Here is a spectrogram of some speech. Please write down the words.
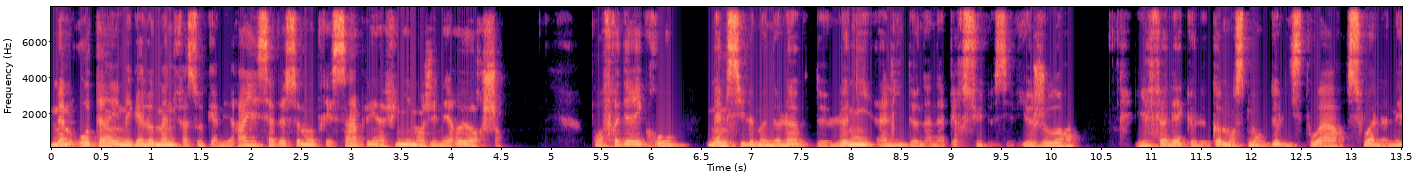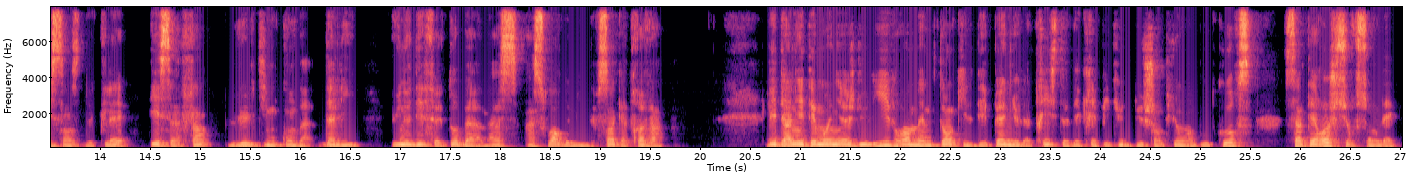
Même hautain et mégalomane face aux caméras, il savait se montrer simple et infiniment généreux hors champ. Pour Frédéric Roux, même si le monologue de Loni Ali donne un aperçu de ses vieux jours, il fallait que le commencement de l'histoire soit la naissance de Clay et sa fin, l'ultime combat d'Ali, une défaite aux Bahamas un soir de 1980. Les derniers témoignages du livre, en même temps qu'ils dépeignent la triste décrépitude du champion en bout de course, s'interrogent sur son legs.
